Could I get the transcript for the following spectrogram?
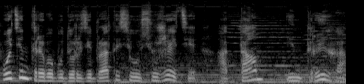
Потім треба буде розібратися у сюжеті, а там інтрига.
